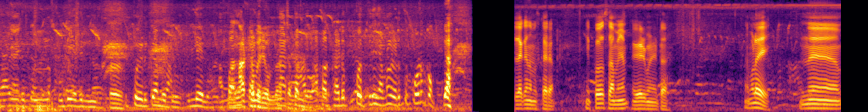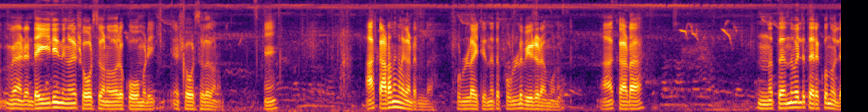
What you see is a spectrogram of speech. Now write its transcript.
ചായ എടുക്കാനുള്ള പൊടി അതിലുണ്ട് ഇപ്പൊ എടുക്കാൻ പറ്റുമോ? ഇല്ലല്ലോ. അപ്പൊ നഷ്ടം വരും, നഷ്ടം വരും. അപ്പൊ കടുപ്പത്തിൽ നമ്മൾ എടുത്ത് കൊടുക്കും. എല്ലാവർക്കും നമസ്കാരം. ഇപ്പോൾ സമയം ഏഴ് മണിട്ടാ നമ്മളെ ഇന്ന് ഡെയിലി നിങ്ങൾ ഷോർട്സ് കാണും ഓരോ കോമഡി ഷോർട്സുകൾ കാണും. ഏ? ആ കട നിങ്ങൾ കണ്ടിട്ടുണ്ടോ? ഫുള്ളായിട്ട് ഇന്നത്തെ ഫുള്ള് വീഡിയോ ഇടാൻ പോകണം ആ കട ഇന്നത്തെ ഇന്ന് വലിയ തിരക്കൊന്നുമില്ല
